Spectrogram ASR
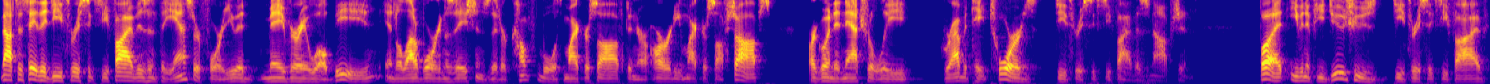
Not to say that D365 isn't the answer for you, it may very well be. And a lot of organizations that are comfortable with Microsoft and are already Microsoft shops are going to naturally gravitate towards D365 as an option. But even if you do choose D365,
